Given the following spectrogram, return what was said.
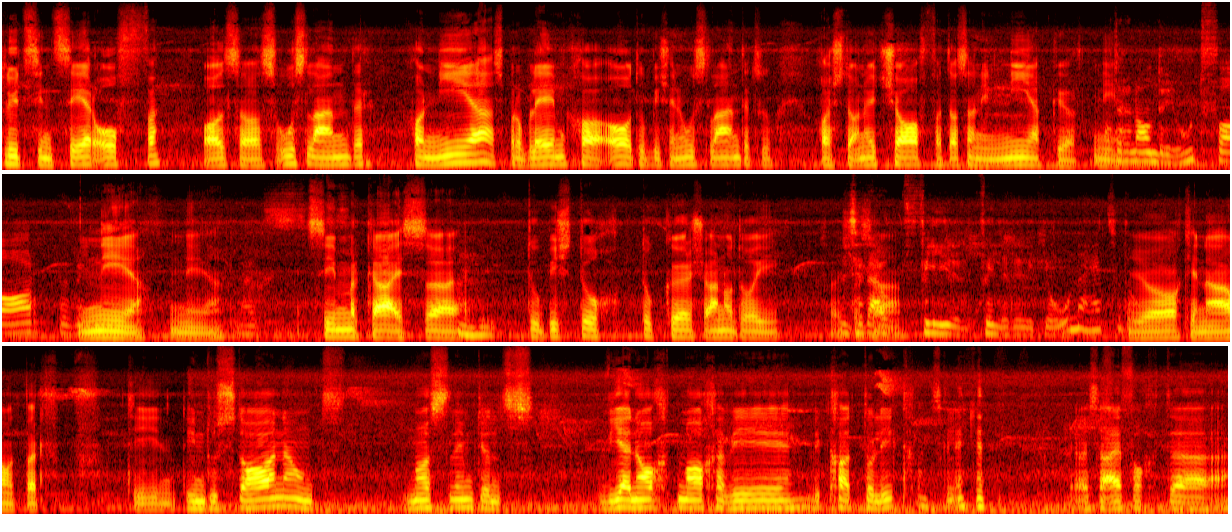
Die Leute sind sehr offen. Also als Ausländer ich habe nie das Problem gehabt, oh, du bist ein Ausländer, du kannst da nicht arbeiten. Das habe ich nie gehört. Nie. Oder eine andere Hautfarbe? Nie, nie. Es hat immer geheißen, mhm. du, bist, du, du gehörst auch noch hierhin. So es hat auch viele, viele Religionen. Hat's? Ja, genau. Aber die, die Hindustanen und Muslimen machen Weihnachten machen wie, wie Katholiken. Ja, ist einfach der,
